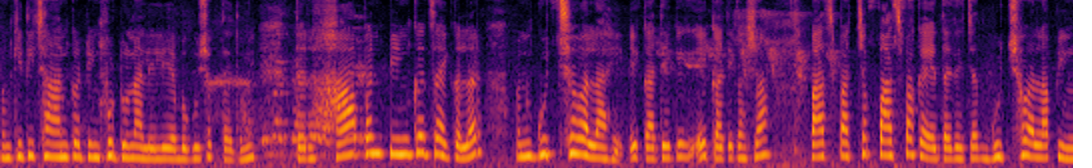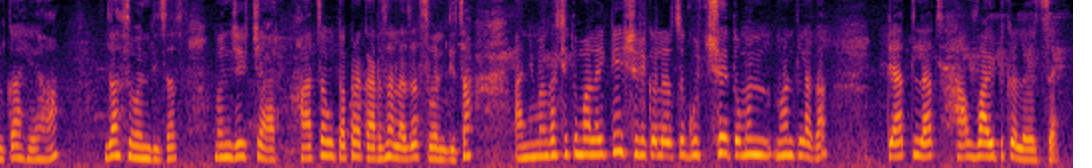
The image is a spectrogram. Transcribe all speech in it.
पण किती छान कटिंग फुटून आलेली आहे बघू शकताय तुम्ही. तर हा पण पिंकच आहे कलर पण गुच्छवाला आहे. एकात एक एकात एक अशा पाच पाचच्या पाच पाकळ्या येतात त्याच्यात गुच्छवाला पिंक आहे हा जास्वंदीचाच. म्हणजे चार हा चौथा प्रकार झाला जास्वंदीचा. आणि मग अशी तुम्हाला एक केशरी कलरचं गुच्छ येतो म्हण म्हटला का? त्यातलाच हा व्हाईट कलरचा आहे.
